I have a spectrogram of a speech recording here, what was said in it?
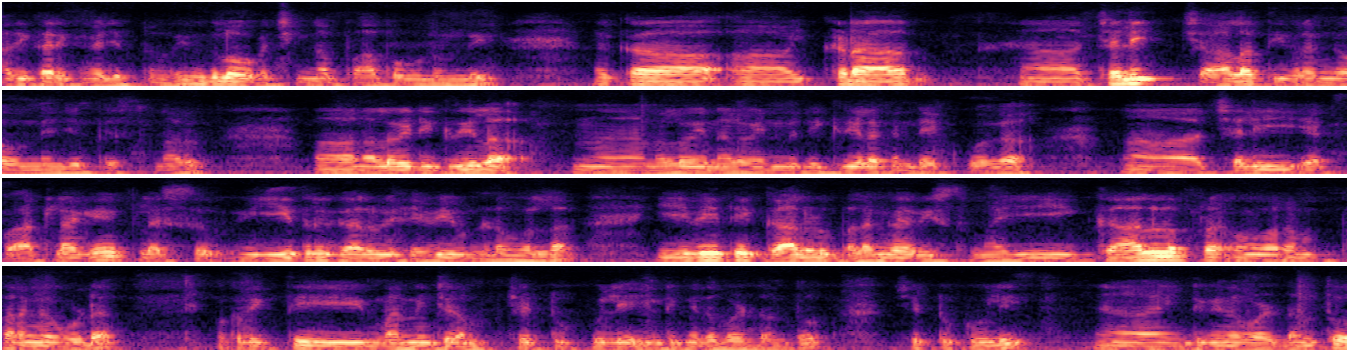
అధికారికంగా చెప్తుంది. ఇందులో ఒక చిన్న పాప కూడా ఉంది. ఇక ఇక్కడ చలి చాలా తీవ్రంగా ఉందని చెప్పేస్తున్నారు. నలభై డిగ్రీల నలభై నలభై ఎనిమిది డిగ్రీల కంటే ఎక్కువగా చలి ఎక్కువ అట్లాగే ప్లస్ ఈదురు గాలులు హెవీ ఉండడం వల్ల ఏవైతే గాలులు బలంగా వీస్తున్నాయి ఈ గాలుల వరం పరంగా కూడా ఒక వ్యక్తి మరణించడం చెట్టు కూలి ఇంటి మీద పడడంతో చెట్టు కూలి ఇంటి మీద పడడంతో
